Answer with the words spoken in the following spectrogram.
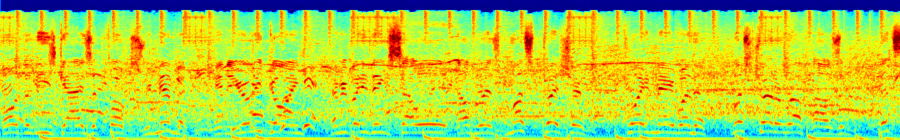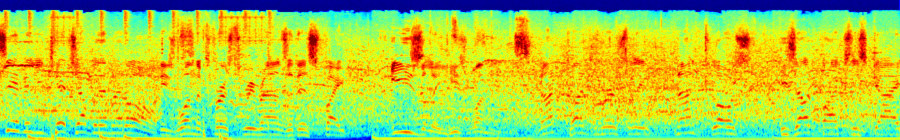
Both of these guys are focused. Remember, in the early going, everybody thinks Saul Alvarez must pressure Floyd Mayweather, must try to roughhouse him. Let's see if he can catch up with him at all. He's won the first three rounds of this fight. Easily, he's won them. Not controversially, not close. He's outboxed this guy.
